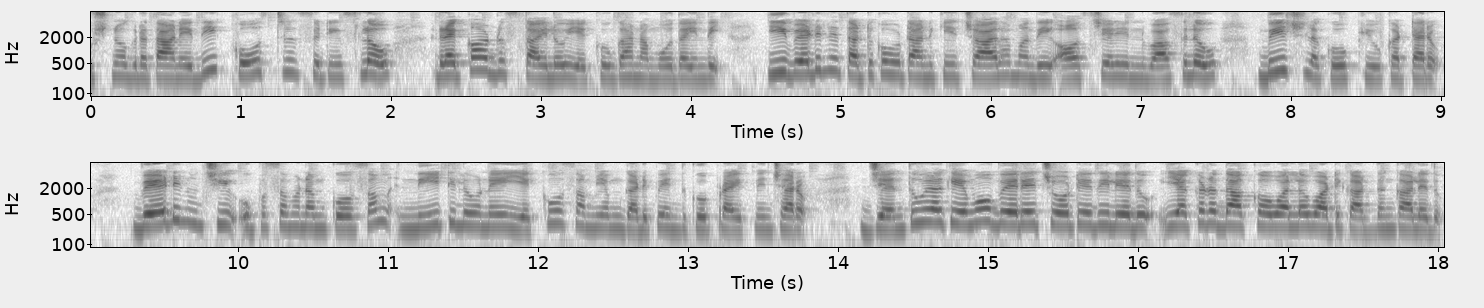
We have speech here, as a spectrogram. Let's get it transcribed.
ఉష్ణోగ్రత అనేది కోస్టల్ సిటీస్లో రికార్డు స్థాయిలో ఎక్కువగా నమోదైంది. ఈ వేడిని తట్టుకోవటానికి చాలా మంది ఆస్ట్రేలియన్ వాసులు బీచ్లకు క్యూ కట్టారు. వేడి నుంచి ఉపశమనం కోసం నీటిలోనే ఎక్కువ సమయం గడిపేందుకు ప్రయత్నించారు. జంతువులకేమో వేరే చోటేది లేదు. ఎక్కడ దాక్కోవాలో వాటికి అర్థం కాలేదు.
